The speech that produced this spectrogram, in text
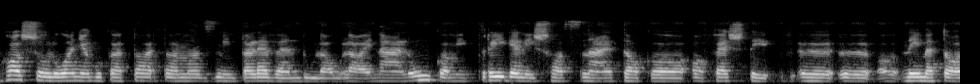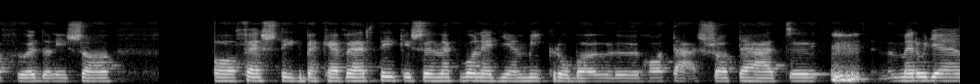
hasonló anyagokat tartalmaz, mint a levendula olaj nálunk, amit régen is használtak a, a festé, a német alföldön is a, a festékbe keverték, és ennek van egy ilyen mikrobaölő hatása, tehát, mert ugye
